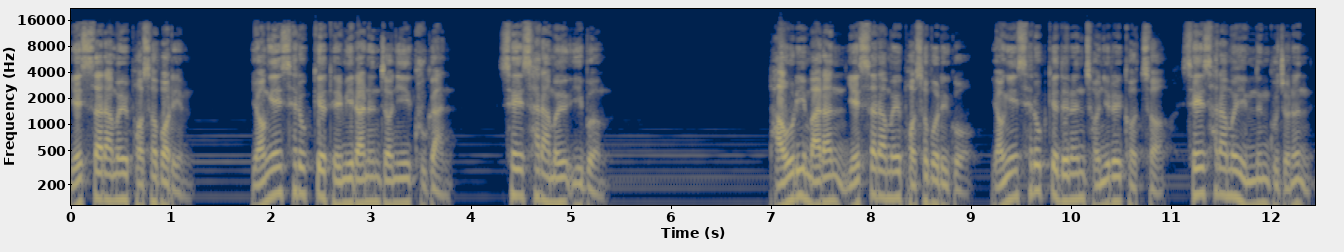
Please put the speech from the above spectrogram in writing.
옛사람을 벗어버림, 영의 새롭게 됨이라는 전이 구간, 새 사람을 입음. 바울이 말한 옛사람을 벗어버리고 영이 새롭게 되는 전의를 거쳐 새 사람을 입는 구조는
